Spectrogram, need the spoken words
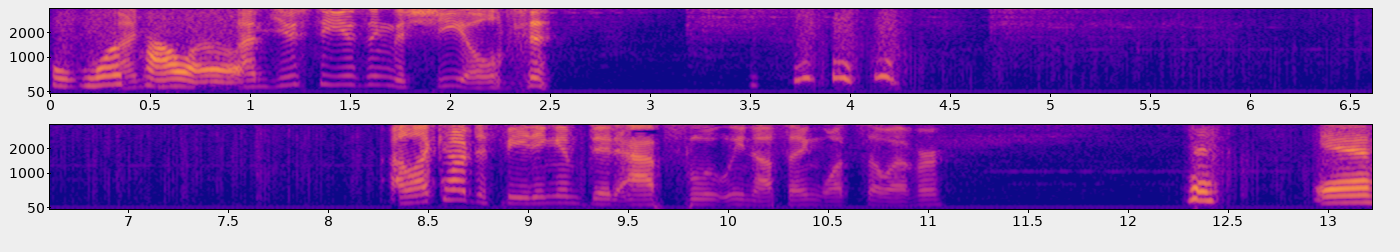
There's more I'm- power. I'm used to using the shield. I like how defeating him did absolutely nothing whatsoever. yeah.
